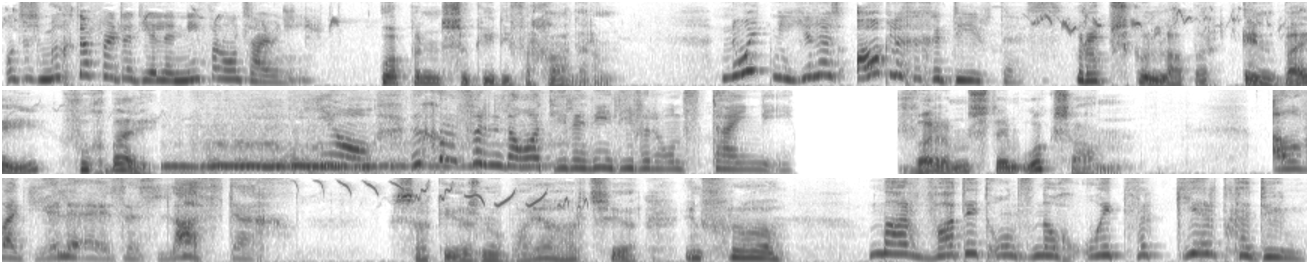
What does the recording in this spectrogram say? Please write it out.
Ons is moeg daarvoor dat julle nie van ons hou nie. Open Soekie die vergadering. Nooit nie, julle is aaklige gediertes. Roep skoenlapper en by voeg by. Ja, hoekom verlaat julle nie liewer ons tuin nie? Wurm stem ook saam. Al wat julle is is lastig. Sakkie is nou baie hartseer en vra: Maar wat het ons nog ooit verkeerd gedoen?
